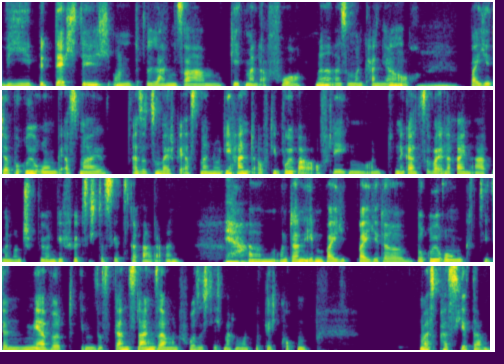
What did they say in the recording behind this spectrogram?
wie bedächtig und langsam geht man da vor. Ne? Also man kann ja mhm. auch bei jeder Berührung erstmal, also zum Beispiel erstmal nur die Hand auf die Vulva auflegen und eine ganze Weile reinatmen und spüren, wie fühlt sich das jetzt gerade an. Ja. Ähm, und dann eben bei, bei jeder Berührung, die dann mehr wird, eben das ganz langsam und vorsichtig machen und wirklich gucken, was passiert da.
